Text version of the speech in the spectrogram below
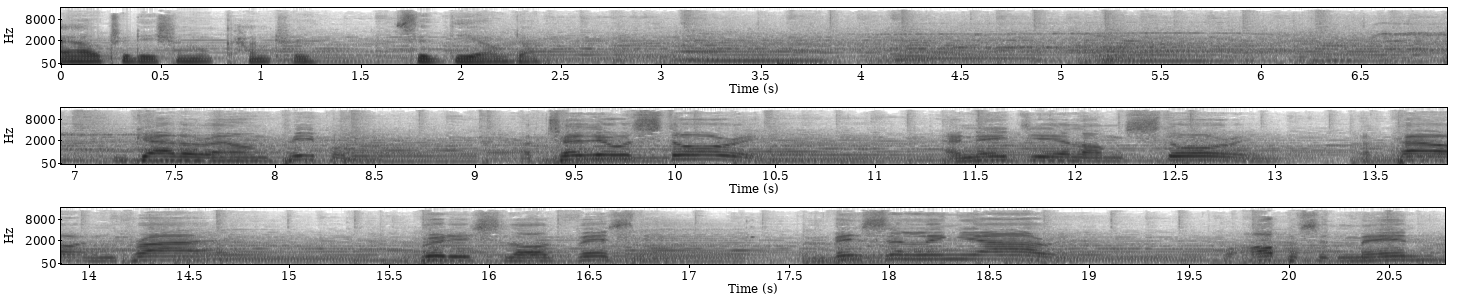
our traditional country, said the elder. Gather round, people. I'll tell you a story, an eight year long story of power and pride British Lord Vestey and Vincent Lingiari were opposite men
